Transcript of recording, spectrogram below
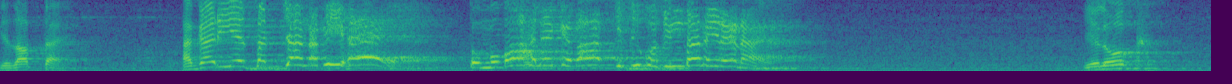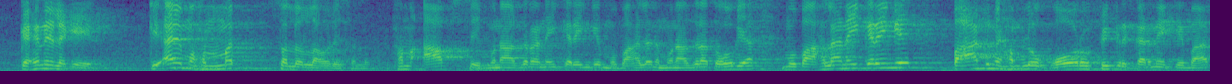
ये है। अगर ये सच्चा नबी है तो मुबाहले के बाद किसी को ज़िंदा नहीं रहना है। ये लोग कहने लगे कि अय मोहम्मद सल्लल्लाहु अलैहि वसल्लम, हम आपसे मुनाजरा नहीं करेंगे, मुबाहला, मुनाजरा तो हो गया, मुबाहला नहीं करेंगे। बाद में हम लोग गौर व फ़िक्र करने के बाद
